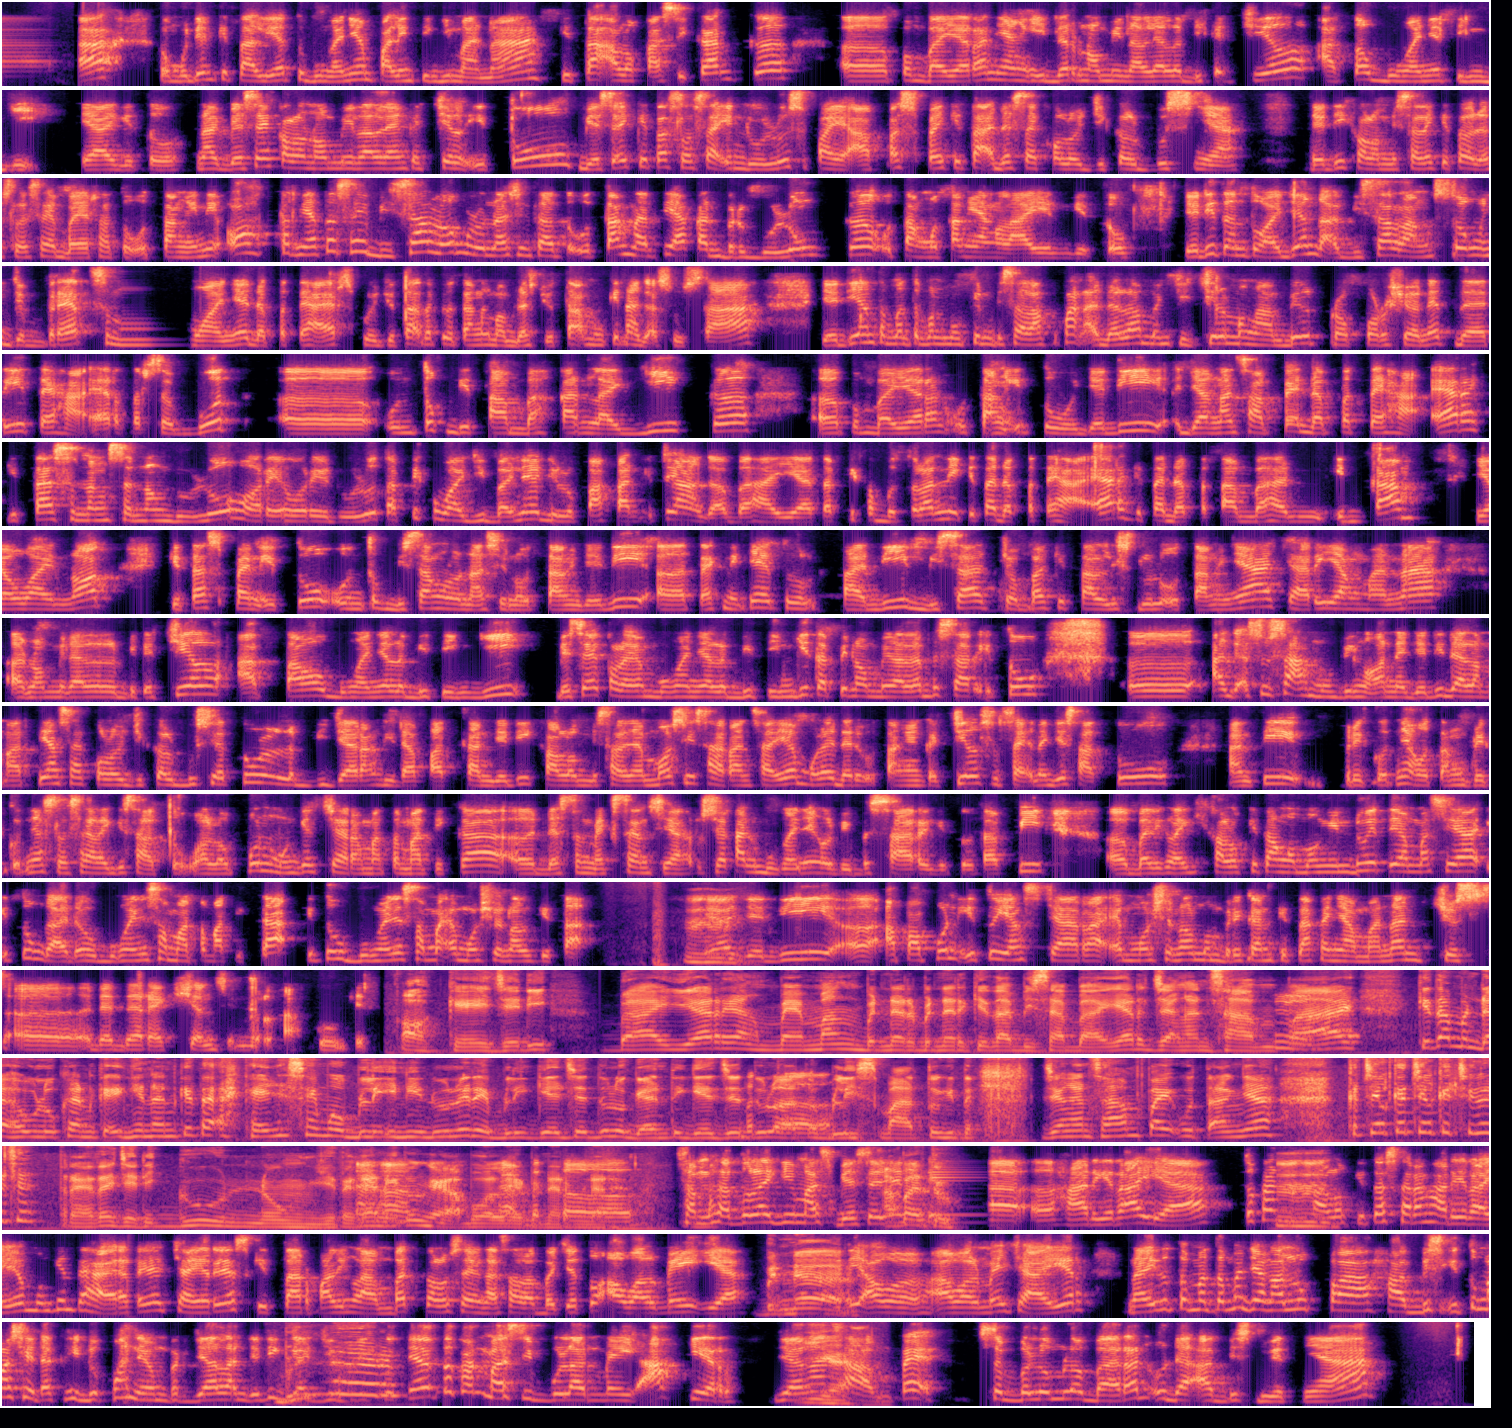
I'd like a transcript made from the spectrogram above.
kemudian kita lihat hubungannya yang paling tinggi mana, kita alokasikan ke uh, pembayaran yang either nominalnya lebih kecil atau bunganya tinggi ya gitu. Nah biasanya kalau nominal yang kecil itu biasanya kita selesaiin dulu supaya apa? Supaya kita ada psychological boostnya. Jadi kalau misalnya kita udah selesai bayar satu utang ini, oh ternyata saya bisa loh melunasin satu utang nanti akan bergulung ke utang-utang yang lain gitu. Jadi tentu aja nggak bisa langsung jebret semuanya dapat THR 10 juta tapi utang 15 juta mungkin agak susah. Jadi yang teman-teman mungkin bisa lakukan adalah mencicil mengambil proportionate dari THR tersebut uh, untuk ditambahkan lagi ke uh, pembayaran utang itu. Jadi jangan sampai dapat THR kita senang-senang dulu, hore-hore dulu, tapi kewajibannya dilupakan. Itu yang agak bahaya. Tapi kebetulan nih kita dapat THR, kita dapat tambahan income, ya why not? Kita spend itu untuk bisa ngelunasin utang. Jadi uh, tekniknya itu tadi bisa coba kita list dulu utangnya, cari yang mana uh, nominal lebih kecil atau bunganya lebih tinggi. Biasanya kalau yang bunganya lebih tinggi tapi nominalnya besar itu uh, agak susah moving on-nya. Jadi dalam artian psychological boost itu lebih jarang didapatkan. Jadi kalau misalnya mau sih saran saya mulai dari utang yang kecil selesaiin aja satu, nanti berikutnya utang berikutnya selesai lagi satu. Walaupun mungkin secara matematika uh, doesn't make sense ya, harusnya kan bunganya lebih besar gitu. Tapi uh, balik lagi kalau kita ngomongin duit ya Mas ya, itu nggak ada hubungannya sama matematika, itu hubungannya sama emosional kita. Hmm. Ya, jadi uh, apa pun itu yang secara emosional memberikan kita kenyamanan, choose uh, the direction sih menurut aku gitu. Oke, jadi bayar yang memang benar-benar kita bisa bayar, jangan sampai hmm. kita mendahulukan keinginan kita. Eh, kayaknya saya mau beli ini dulu deh, beli gadget dulu, ganti gadget Betul. dulu atau beli sepatu gitu. Jangan sampai utangnya kecil-kecil kecil-kecil, ternyata jadi gunung gitu kan? Uh, itu nggak boleh benar-benar. Sama satu lagi mas, biasanya Apa tuh? Uh, hari raya itu kan hmm. kalau kita sekarang hari raya mungkin THR-nya cairnya sekitar paling lambat kalau saya nggak salah baca tuh awal Mei ya. Benar. Jadi awal awal Mei cair. Nah itu teman-teman jangan lupa habis itu masih ada kehidupan yang berjalan. Jadi gaji berikutnya itu kan masih bulan Mei akhir. Jangan yeah. sampai sebelum Lebaran udah habis duitnya,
